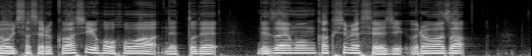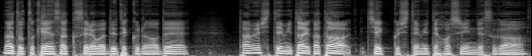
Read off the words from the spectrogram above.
表示させる詳しい方法はネットでデザイモン隠しメッセージ裏技などと検索すれば出てくるので、試してみたい方はチェックしてみてほしいんですが、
